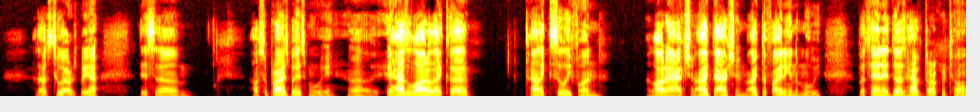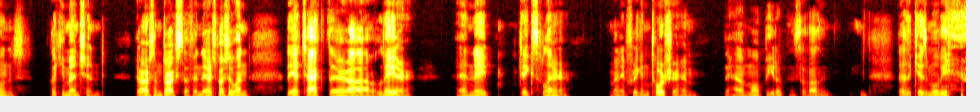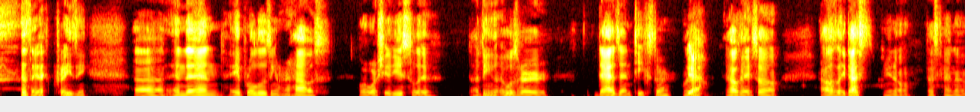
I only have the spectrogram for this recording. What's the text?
I thought it was two hours, but yeah. This um I was surprised by this movie. Uh it has a lot of like uh kinda like silly fun a lot of action. I like the action. I like the fighting in the movie, but then it does have darker tones, like you mentioned. There are some dark stuff in there, especially when they attack their uh, lair and they take Splinter and they freaking torture him. They have him all beat up and stuff. Like, that's a kids movie. It's like, that's crazy. Uh, and then April losing her house or where she used to live. I think it was her dad's antique store. Yeah. it? Okay, so I was like, that's you know, that's kind of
